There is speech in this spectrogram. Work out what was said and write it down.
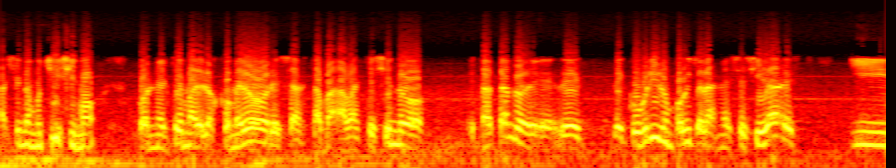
haciendo muchísimo con el tema de los comedores, hasta abasteciendo tratando de, cubrir un poquito las necesidades y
